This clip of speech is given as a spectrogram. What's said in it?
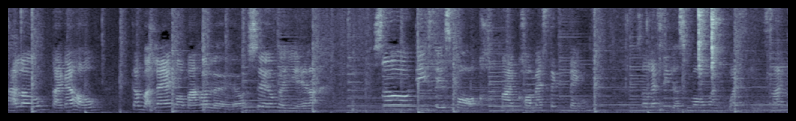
Hello，大家好。今日咧，我买开两箱嘅嘢啦。So this is for my domestic thing. So let's see the small one what's inside.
